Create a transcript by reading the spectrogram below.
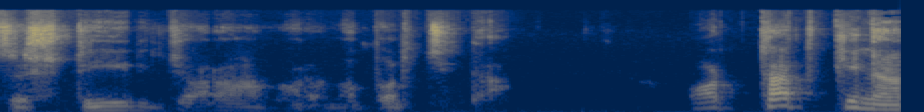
সৃষ্টির জরা মরণ পরিচিতা অর্থাৎ কিনা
